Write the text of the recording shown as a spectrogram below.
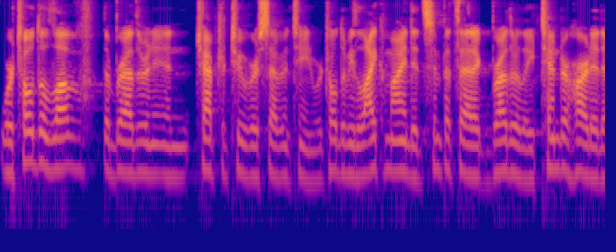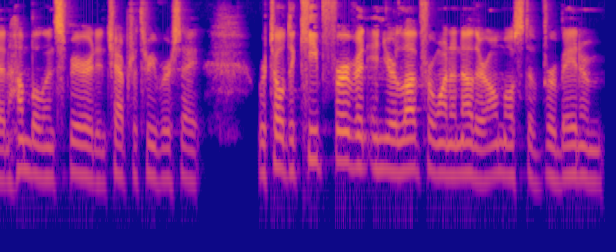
We're told to love the brethren in chapter 2, verse 17. We're told to be like minded, sympathetic, brotherly, tender hearted, and humble in spirit in chapter 3, verse 8. We're told to keep fervent in your love for one another, almost a verbatim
